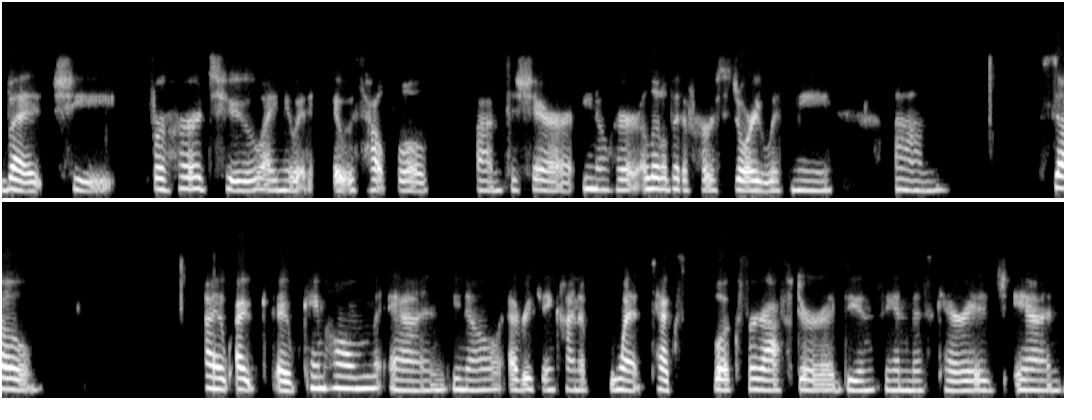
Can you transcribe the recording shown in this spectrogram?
but she, for her too, I knew it it was helpful um, to share, you know, her a little bit of her story with me. Um, so I, I, I came home and you know everything kind of went textbook for after a D&C and miscarriage and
